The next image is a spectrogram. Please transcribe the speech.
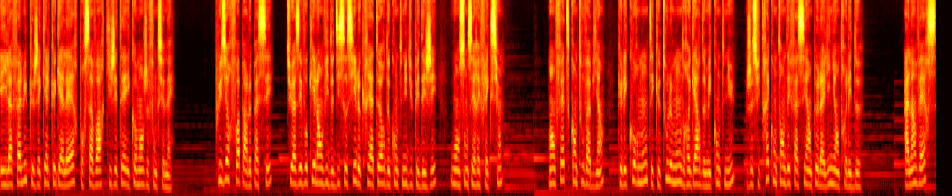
et il a fallu que j'ai quelques galères pour savoir qui j'étais et comment je fonctionnais. Plusieurs fois par le passé, tu as évoqué l'envie de dissocier le créateur de contenu du PDG, où en sont ses réflexions En fait, quand tout va bien, que les cours montent et que tout le monde regarde mes contenus, je suis très content d'effacer un peu la ligne entre les deux. A l'inverse,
